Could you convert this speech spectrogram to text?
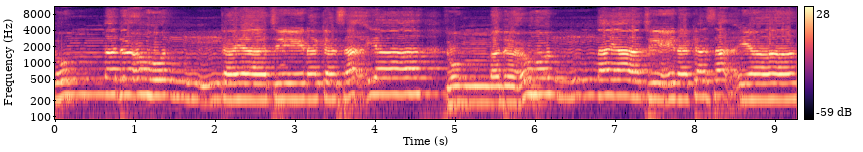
ثم ادعهن ياتينك سعيا ثم ادعهن ياتينك سعيا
